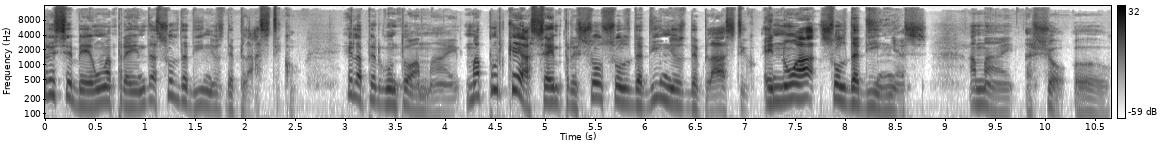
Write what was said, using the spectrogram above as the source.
recebeu uma prenda soldadinhos de plástico. Ela perguntou a Mas por que há sempre só soldadinhos de plástico e não há soldadinhas? A mãe achou uh,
